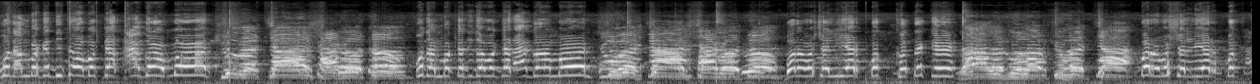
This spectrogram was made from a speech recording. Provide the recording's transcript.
প্রধান বক্তা দ্বিতীয় বক্তার আগমন। শুভেচ্ছা স্বাগত। প্রধান বক্তা দ্বিতীয় বক্তার আগমন। শুভেচ্ছা স্বাগত। বড় বসালিয়ার পক্ষ থেকে। লাল গোলাপ শুভেচ্ছা। বড় বসালিয়ার পক্ষ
